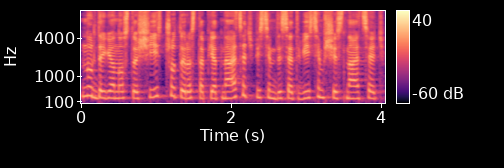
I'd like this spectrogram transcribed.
096 415 88 16.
